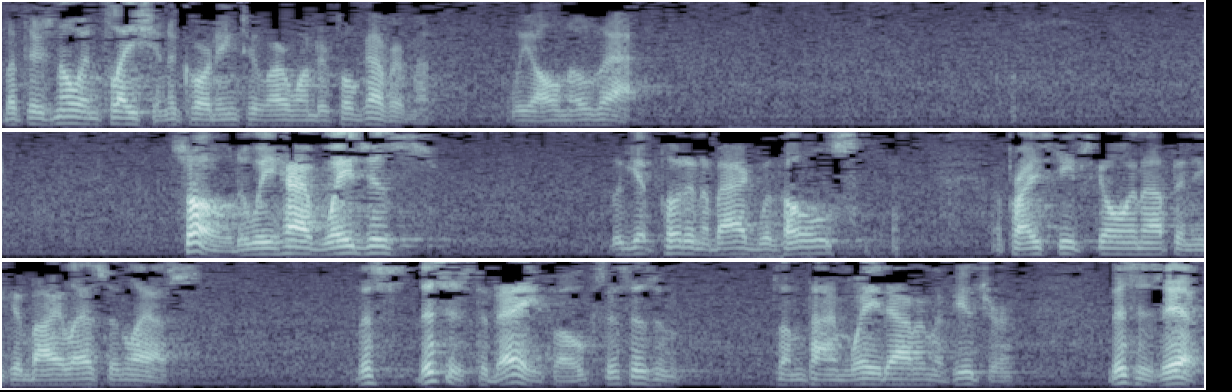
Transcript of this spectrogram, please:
But there's no inflation according to our wonderful government. We all know that. So, do we have wages that get put in a bag with holes? The price keeps going up and you can buy less and less. This, this is today, folks. This isn't sometime way down in the future. This is it.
